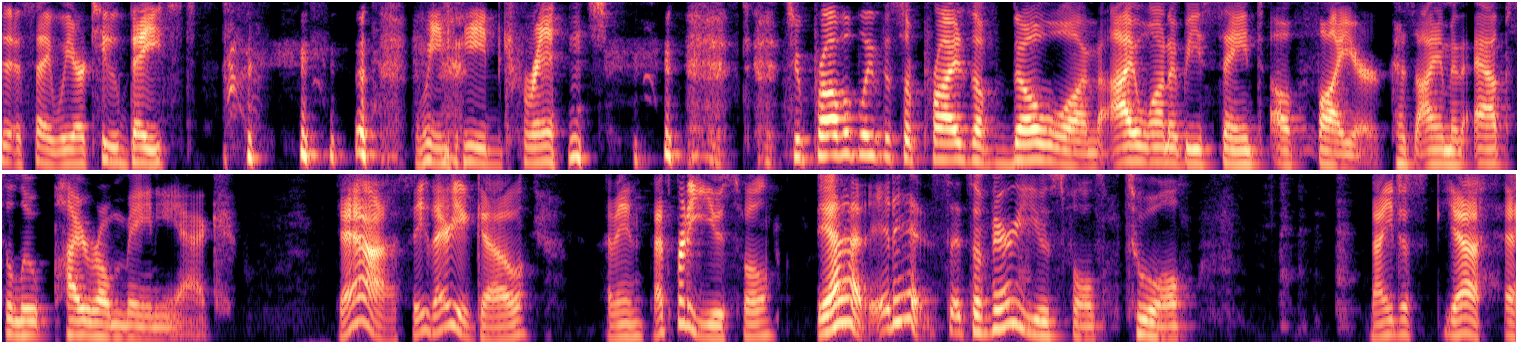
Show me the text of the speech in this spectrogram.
to say we are too based. We need cringe. to probably the surprise of no one, I want to be Saint of Fire because I am an absolute pyromaniac. Yeah, see, there you go. I mean, that's pretty useful. Yeah, it is. It's a very useful tool. Now you just, yeah, eh,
